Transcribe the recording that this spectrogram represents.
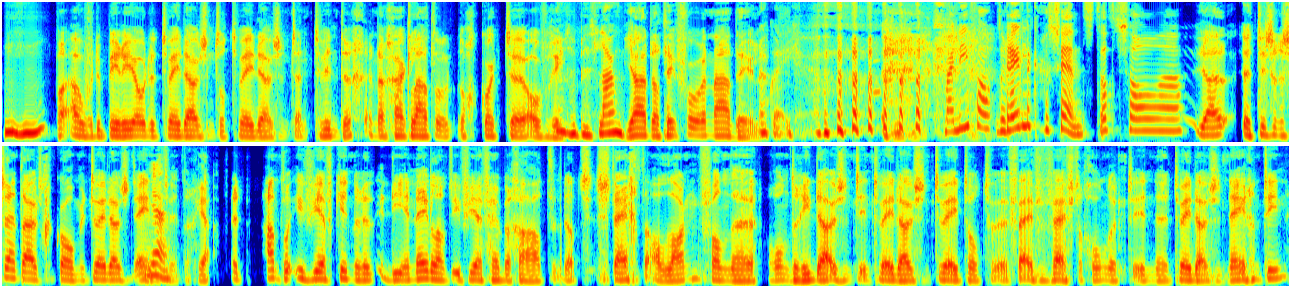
Mm -hmm. Over de periode 2000 tot 2020. En daar ga ik later nog kort uh, over in. Dat is best lang. Ja, dat heeft voor- en nadelen. Oké. maar in ieder geval redelijk recent. Dat is al. Uh... Ja, het is recent uitgekomen in 2021. Ja. ja. Het aantal IVF-kinderen die in Nederland IVF hebben gehad, dat stijgt al lang van uh, rond 3000 in 2002 tot uh, 5500 in uh, 2019.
